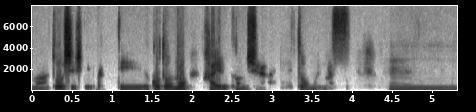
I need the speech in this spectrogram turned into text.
まあ、投資していくっていうことも入るかもしれないと思います。うん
